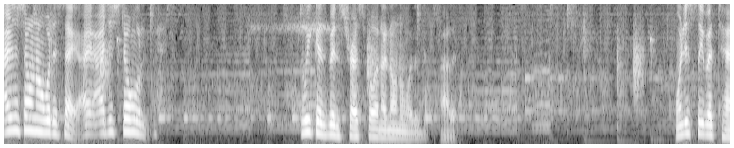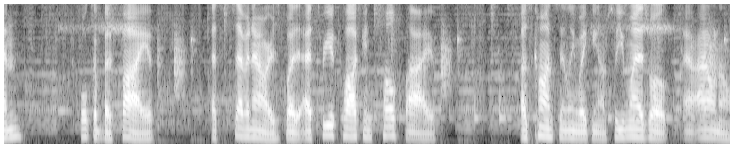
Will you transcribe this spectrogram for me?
I just don't know what to say. I, I just don't. This week has been stressful and I don't know what to do about it. Went to sleep at 10, woke up at 5. That's 7 hours, but at 3 o'clock until 5, I was constantly waking up, so you might as well, I don't know.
